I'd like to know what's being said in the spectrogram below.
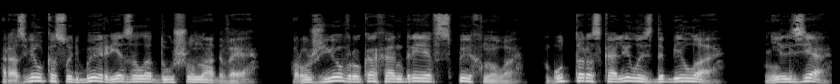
Развилка судьбы резала душу надвое. Ружье в руках Андрея вспыхнуло, будто раскалилось до бела, Нельзя,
